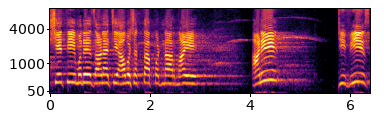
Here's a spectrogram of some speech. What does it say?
शेतीमध्ये जाण्याची आवश्यकता पडणार नाही. आणि जी वीज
